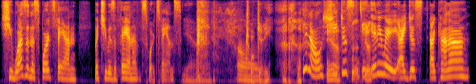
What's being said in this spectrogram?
she wasn't a sports fan, but she was a fan of sports fans. yeah. Oh. Okay. You know, she Yeah, just anyway. I just I kind of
